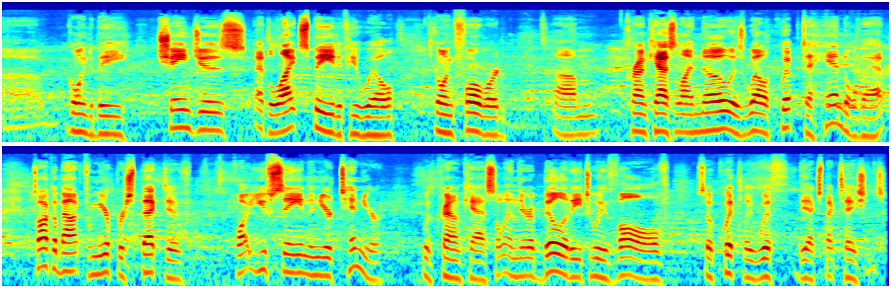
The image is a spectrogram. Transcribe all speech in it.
uh, going to be changes at light speed, if you will, going forward. Um, Crown Castle, I know, is well equipped to handle that. Talk about, from your perspective, what you've seen in your tenure with Crown Castle and their ability to evolve so quickly with the expectations.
